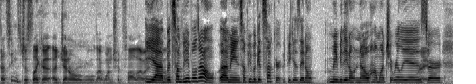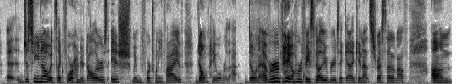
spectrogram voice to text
That seems just like a, a general rule that one should follow. I Yeah, feel. but some people don't. I mean, some people get suckered because they don't. Maybe they don't know how much it really is, Right. or uh, just so you know, it's like four hundred dollars ish, maybe four twenty five. Don't pay over that. Don't ever pay over face value for your ticket. I cannot stress that enough. Um,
